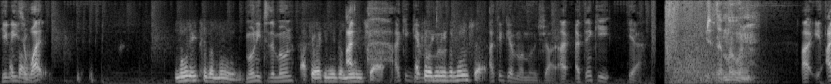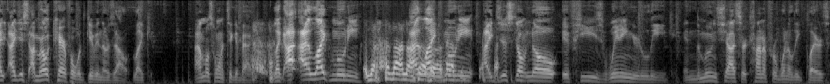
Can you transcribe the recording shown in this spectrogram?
He That's needs all a I'm what? Mooney to the moon. Mooney to the moon. I feel like he needs a I- moon shot. I could give I feel him like he a needs a moon shot. I could give him a moonshot. I, I think he, yeah. To the moon. I, I, I just, I'm real careful with giving those out. Like, I almost want to take it back. Like, I, I like Mooney. No, no, no, I like no, Mooney. I just don't know if he's winning your league. And the moonshots are kind of for win a league players.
